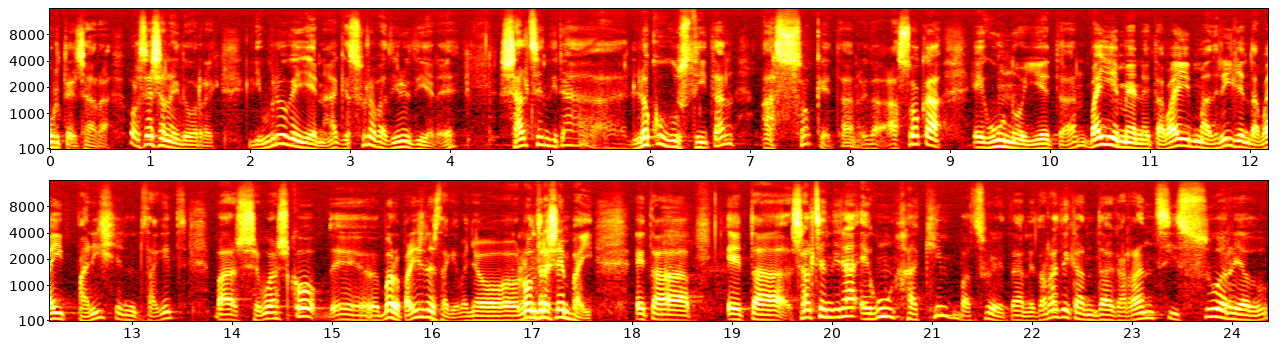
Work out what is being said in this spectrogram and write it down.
urte txarra. Hor, zesan nahi du horrek, liburu gehiena, gezura bat irudi ere, saltzen dira loku guztietan azoketan, azoka egun hoietan, bai hemen eta bai Madrilen da bai Parisen ez dakit, ba, zebu asko, e, bueno, Parisen ez dakit, baina Londresen bai. Eta, eta saltzen dira egun jakin batzuetan, eta horretik da garrantzi zuarria du,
